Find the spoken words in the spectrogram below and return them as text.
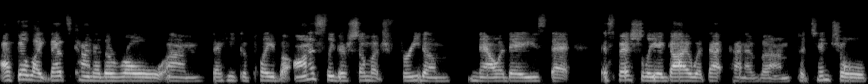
I feel like that's kind of the role um, that he could play. But honestly, there's so much freedom nowadays that, especially a guy with that kind of um, potential,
